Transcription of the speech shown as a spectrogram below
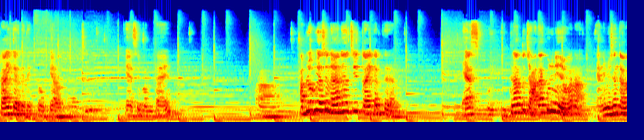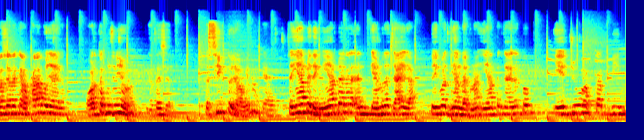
ट्राई करके देखता हूँ क्या होता है। कैसे बनता है। आप लोग भी ऐसे नया नया चीज़ ट्राई करते रहना ऐस इतना तो ज़्यादा कुछ नहीं होगा ना। एनिमेशन ज़्यादा से ज़्यादा क्या, खराब हो जाएगा। और तो कुछ नहीं होगा ज़्यादा से। तो सीख तो जाओगे ना, क्या है। तो यहाँ पे देखिए, यहाँ पे अगर कैमरा जाएगा तो एक बार ध्यान रखना, यहाँ तक जाएगा तो ये जो आपका बीम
